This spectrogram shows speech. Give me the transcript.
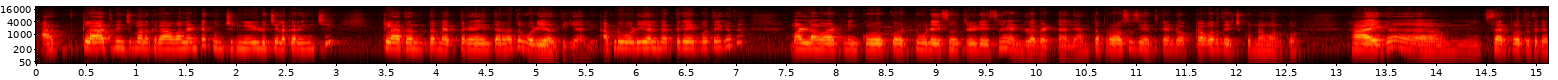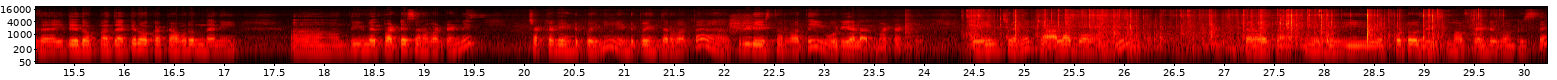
ఆ క్లాత్ నుంచి మనకు రావాలంటే కొంచెం నీళ్ళు చిలకరించి క్లాత్ అంతా మెత్తగా అయిన తర్వాత వడియాలు తీయాలి. అప్పుడు వడియాలు మెత్తగా అయిపోతాయి కదా. మళ్ళీ వాటిని ఇంకో టూ డేస్ త్రీ డేస్ ఎండలో పెట్టాలి. అంత ప్రాసెస్ ఎందుకంటే ఒక కవర్ తెచ్చుకున్నాం అనుకో. హాయిగా సరిపోతుంది కదా. ఇదేదో ఒక మా దగ్గర ఒక కవర్ ఉందని దీని మీద పట్టేసాను అనమాట అండి చక్కగా ఎండిపోయినాయి ఎండిపోయిన తర్వాత త్రీ డేస్ తర్వాత ఈ ఒడియాలన్నమాట అండి. వేయించాను. చాలా బాగుంది. తర్వాత నేను ఇవి ఫోటో తీసి మా ఫ్రెండ్కి పంపిస్తే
